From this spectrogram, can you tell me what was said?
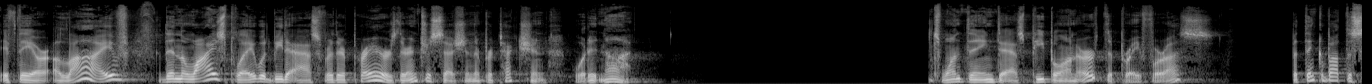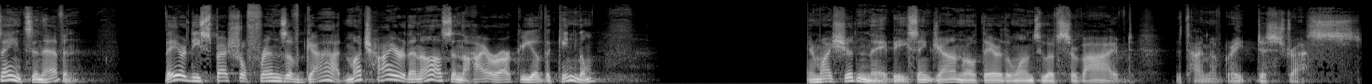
If they are alive, then the wise play would be to ask for their prayers, their intercession, their protection, would it not? It's one thing to ask people on earth to pray for us, but think about the saints in heaven. They are these special friends of God, much higher than us in the hierarchy of the kingdom. And why shouldn't they be? St. John wrote they are the ones who have survived the time of great distress.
